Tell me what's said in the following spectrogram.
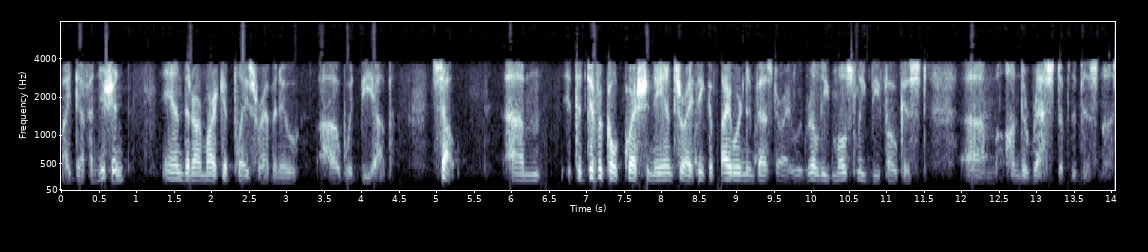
by definition, and that our Marketplace revenue uh, would be up. So um, it's a difficult question to answer. I think if I were an investor, I would really mostly be focused Um, on the rest of the business.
